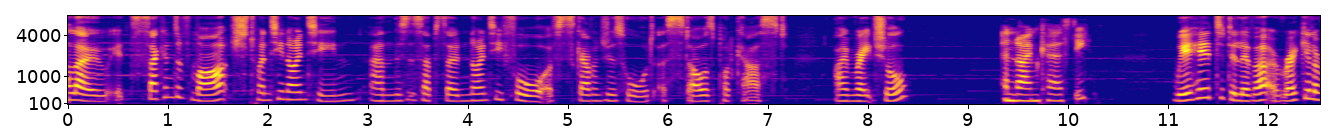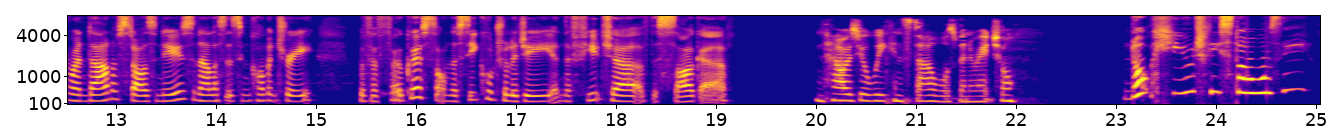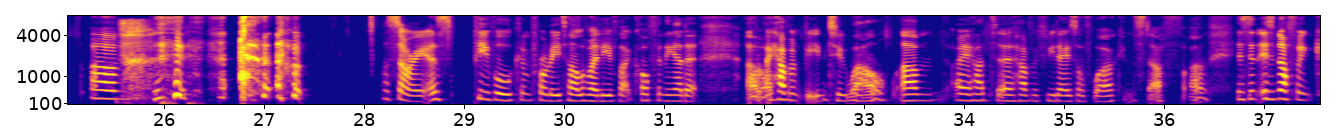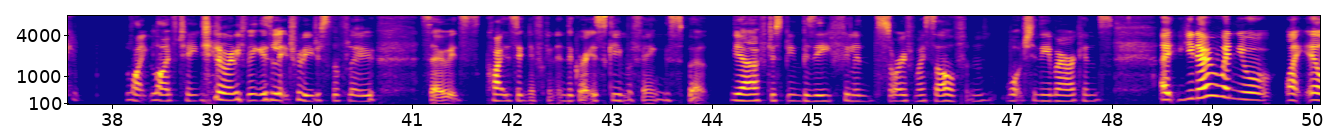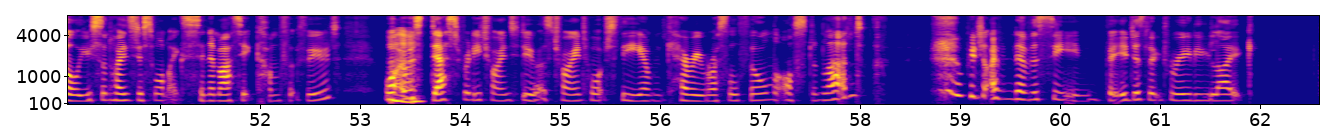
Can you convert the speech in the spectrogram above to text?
Hello, it's 2nd of March 2019, and this is episode 94 of Scavengers Hoard, a Star Wars podcast. I'm Rachel. And I'm Kirsty. We're here to deliver a regular rundown of Star Wars news, analysis, and commentary, with a focus on the sequel trilogy and the future of the saga. And how has your week in Star Wars been, Rachel? Not hugely Star Warsy. Um, sorry, as people can probably tell if I leave that cough in the edit, um, I haven't been too well. Um, I had to have a few days off work and stuff. Um, it's, it's nothing like life changing or anything. It's literally just the flu, so it's quite significant in the greater scheme of things. But yeah, I've just been busy feeling sorry for myself and watching the Americans. Uh, you know, when you're like ill, you sometimes just want like cinematic comfort food. What mm. I was desperately trying to do, I was trying to watch the um, Keri Russell film Austenland. which I've never seen, but it just looked really like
